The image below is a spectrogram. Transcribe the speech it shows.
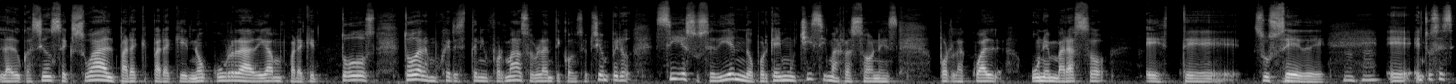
educación sexual para que, para que no ocurra, digamos, para que todos, todas las mujeres estén informadas sobre la anticoncepción, pero sigue sucediendo porque hay muchísimas razones por las cuales un embarazo este, sucede. Eh, entonces,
